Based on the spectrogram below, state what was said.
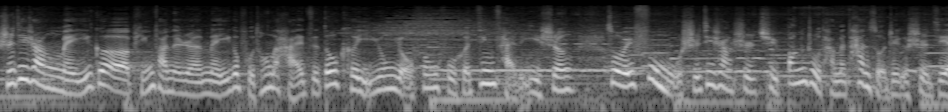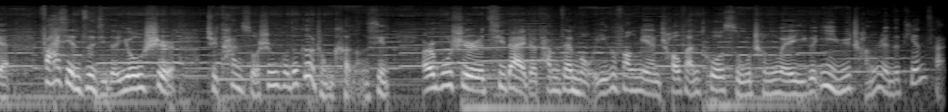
实际上每一个平凡的人，每一个普通的孩子都可以拥有丰富和精彩的一生。作为父母，实际上是去帮助他们探索这个世界，发现自己的优势，去探索生活的各种可能性，而不是期待着他们在某一个方面超凡脱俗，成为一个异于常人的天才。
